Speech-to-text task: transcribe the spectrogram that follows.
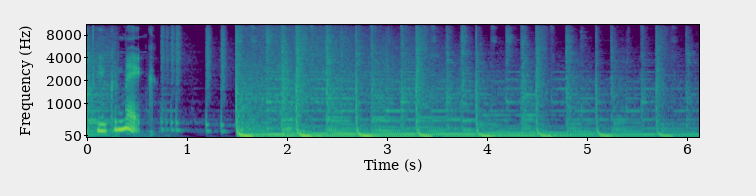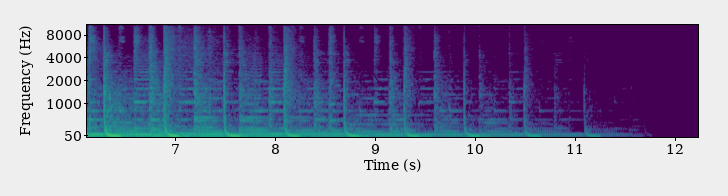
you can make.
